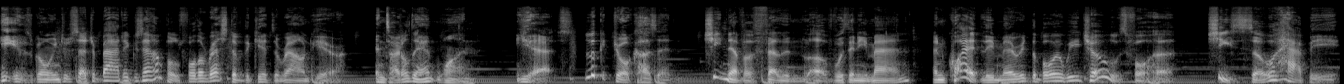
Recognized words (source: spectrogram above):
He is going to set a bad example for the rest of the kids around here. Entitled Aunt 1. Yes, look at your cousin. She never fell in love with any man and quietly married the boy we chose for her. She's so happy.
